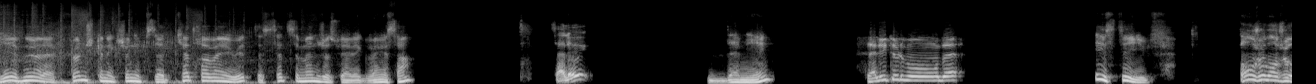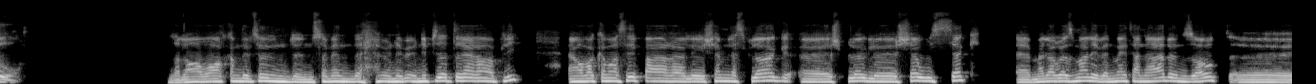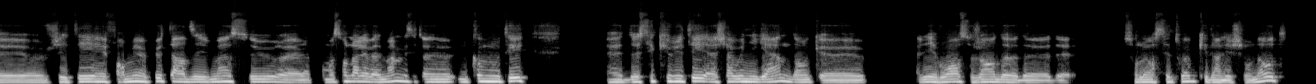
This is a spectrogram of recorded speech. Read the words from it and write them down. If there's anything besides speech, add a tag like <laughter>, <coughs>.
bienvenue à la French Connection épisode 88. Cette semaine, je suis avec Vincent. Salut. Damien. Salut tout le monde. Et Steve. Bonjour, bonjour. Nous allons avoir, comme d'habitude, une, semaine, <laughs> un, épisode très rempli. Euh, on va commencer par euh, les shameless plugs. Euh, je plug le Shawi Sec. malheureusement, l'événement est en arrière de nous autres. J'ai été informé un peu tardivement sur la promotion de leur événement, mais c'est une communauté de sécurité à Shawinigan. Donc, allez voir ce genre de, sur leur site web qui est dans les show notes.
